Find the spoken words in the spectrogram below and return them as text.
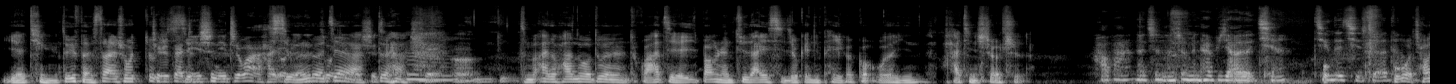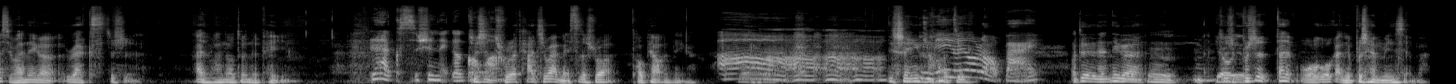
也挺对于粉丝来说，就是在迪士尼之外还有喜闻乐见啊，对啊，是 嗯，怎么爱德华诺顿、寡姐一帮人聚在一起就给你配一个狗狗的音，还挺奢侈的。好吧，那只能证明他比较有钱，经得起折腾。不过我超喜欢那个 Rex，就是爱德华诺顿的配音。Rex 是哪个狗啊？就是除了他之外，每次都说投票的那个。啊啊啊啊！你声音很好听。里面也有老白。啊，对对对，那个，嗯，就是不是，但我我感觉不是很明显吧？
